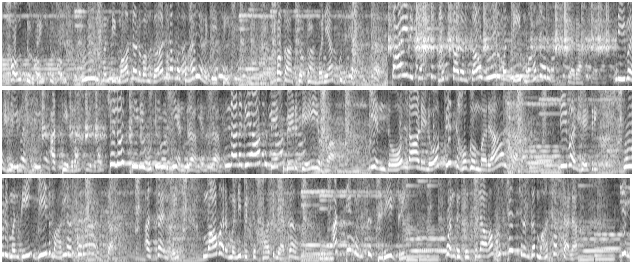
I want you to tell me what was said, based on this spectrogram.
ಮಾಡ್ಬೇಕು ಮೂರು ಮಂದಿ ಮಾತಾಡುವಂಗ ನಮ್ಮ ಬಾಳೆ ಆಗೈತಿ. ಮಗ ಸಸಿ ಮನ್ಯಾಗ ಕುಂತ ತಾಯಿನ ಕೆಲ್ಸಕ್ಕೆ ಹತ್ತಾರಂತ ಮೂರು ಮಂದಿ ಮಾತಾಡಕ್ಕಾರ ನೀವ ಹೇಳಿ. ಅತ್ತಿವ್ರ, ಚಲೋ ಸೀರೆ ಉಟ್ಕೋರಿ ಅಂದ್ರ ನನಗೆ ಯಾಕೆ ಬೇಕು ಬೇಡ ಬೇಯವ್ವ ಎಂದೋ ನಾಳಿನೋ ಬಿದ್ದು ಹೋಗೋ ಮರ ಅಂತ. ನೀವ ಹೇಳ್ರಿ, ಮೂರು ಮಂದಿ ಏನ್ ಮಾತಾಡ್ತಾರ ಅಂತ. ಅಷ್ಟಲ್ರಿ, ಮಾವರ ಮನಿ ಬಿಟ್ಟು ಹೋದ್ಮ್ಯಾಗ ಅತ್ತೆ ಮನಸ್ಸು ಸರಿ ಇಲ್ರಿ. ಒಂದು ದಿವಸನ ಹುಚ್ಚುಚ್ಚರಂಗ ಮಾತಾಡ್ತಾಳ. ನಿಮ್ಮ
